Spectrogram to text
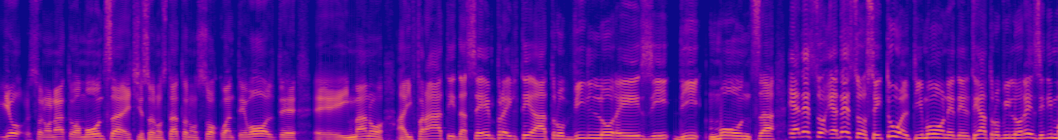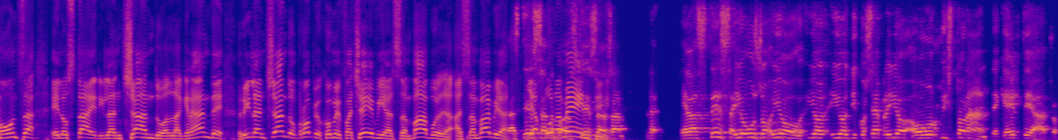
io sono nato a Monza e ci sono stato non so quante volte eh, in mano ai frati da sempre il teatro Villoresi di Monza. E adesso, e adesso sei tu al timone del teatro Villoresi di Monza e lo stai rilanciando alla grande rilanciando proprio come facevi al San Babila, al San Babila La gli abbonamenti. stessa- è la stessa, io uso, io, io- io dico sempre, io ho un ristorante che è il teatro,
